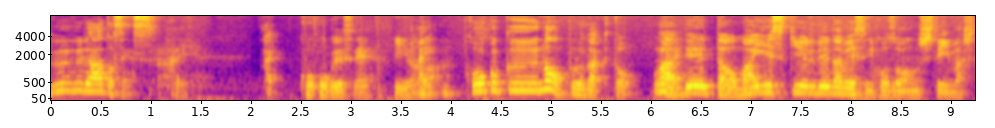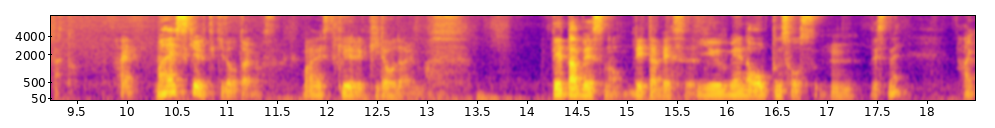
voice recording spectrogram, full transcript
Google AdSense。はいはい広告ですね今は、はい、広告のプロダクトははい。データを MySQL データベースに保存していましたと。はい。MySQL って聞いたことあります？MySQL 聞いたことあります。データベースのデータベース。有名なオープンソースうん。ですね。はい。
